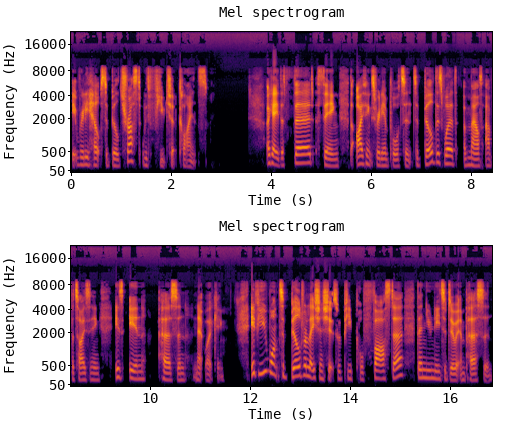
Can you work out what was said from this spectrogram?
it really helps to build trust with future clients. Okay, the third thing that I think is really important to build this word of mouth advertising is in person networking. If you want to build relationships with people faster, then you need to do it in person.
